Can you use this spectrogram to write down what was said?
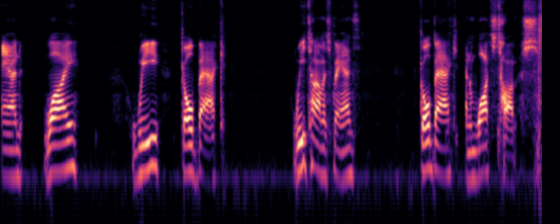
and why we go back, we Thomas fans, go back and watch Thomas.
